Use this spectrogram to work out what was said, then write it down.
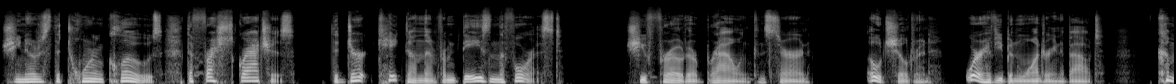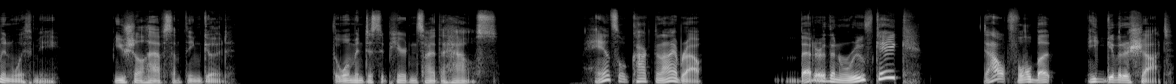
she noticed the torn clothes, the fresh scratches, the dirt caked on them from days in the forest. She furrowed her brow in concern. Oh, children, where have you been wandering about? Come in with me. You shall have something good. The woman disappeared inside the house. Hansel cocked an eyebrow. Better than roof cake? Doubtful, but he'd give it a shot.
